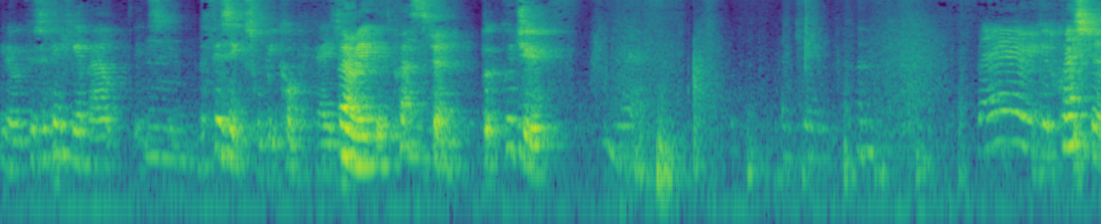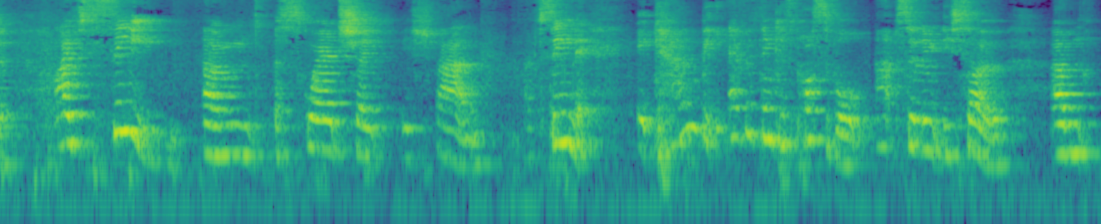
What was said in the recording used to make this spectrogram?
You know, because we're thinking about it's, hmm. the physics will be complicated. Very good question. But could you? Yes. Thank you. Very good question. I've seen um, a squared shape-ish fan. I've seen it. It can be, everything is possible, absolutely so. Um,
